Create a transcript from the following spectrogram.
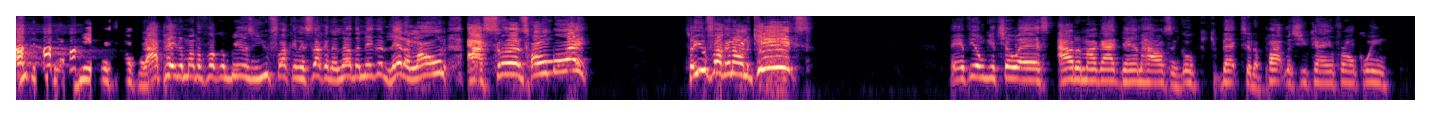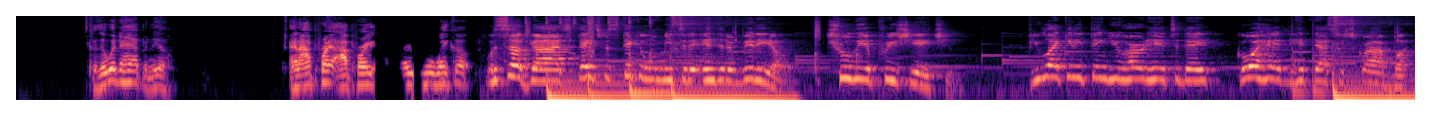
I pay the motherfucking bills and you fucking and sucking another nigga, let alone our son's homeboy. So you fucking on the kids? Man, if you don't get your ass out of my goddamn house and go back to the apartments you came from, Queen, because it wouldn't happen here. And I pray, I pray, I pray you'll wake up. What's up, guys? Thanks for sticking with me to the end of the video. Truly appreciate you. If you like anything you heard here today, go ahead and hit that subscribe button.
